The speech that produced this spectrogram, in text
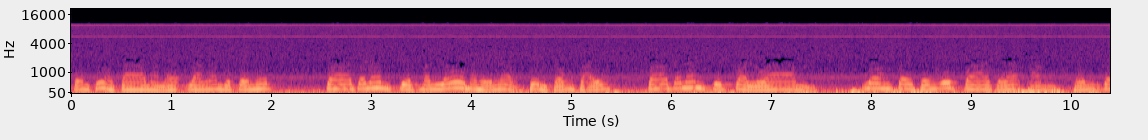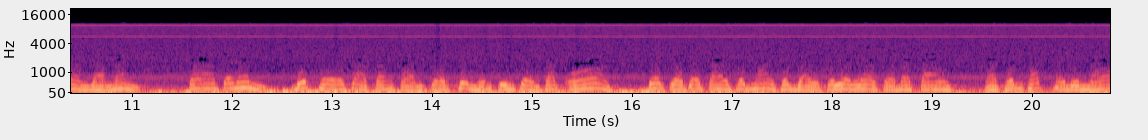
เป็นเพื่อตานั่นแหละอย่างนั้นจะเป็นนิด ต่อจากนั้นจิตมันโลมันเห็นแล้วขึ้นสงสัยต่อจากนั้นจิตก็รวมลงไปถึงอุปาจารธรรมเห็นแจ้งอย่างนั้นต่อจากนั้นบุพเพศาบตังก่อนเกิดขึ้นเห็นจริงแจ้งชัดอ๋อเกิดเกิดตายพบน้อยพบใหญ่ก็ย่นแล้วแต่มาตายมาทนทับไผ่ดินเนาะ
